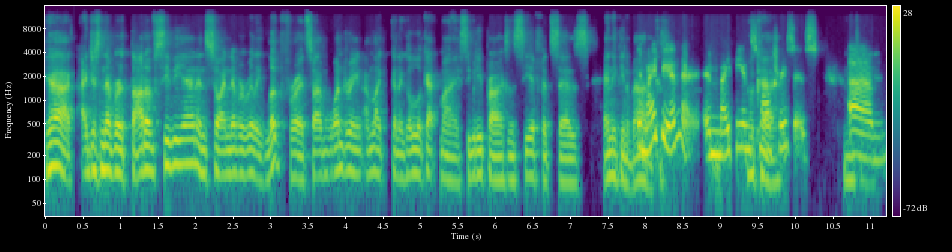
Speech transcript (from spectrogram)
Yeah, I just never thought of CBN. And so I never really looked for it. So I'm wondering, I'm like going to go look at my CBD products and see if it says anything about it. It might be in there. It might be in okay. small traces. Okay. Um,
